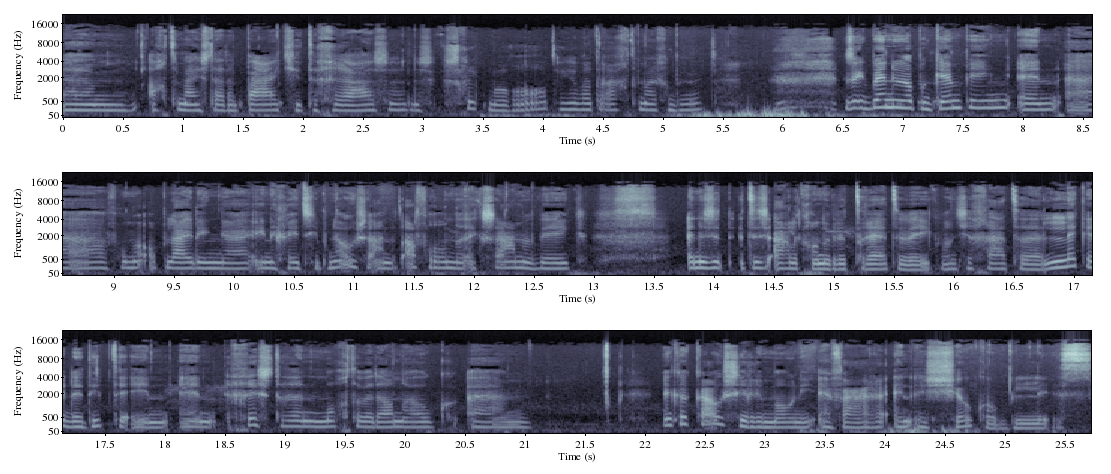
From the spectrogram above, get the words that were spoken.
Um, achter mij staat een paardje te grazen. Dus ik schrik me rot hier wat er achter mij gebeurt. Dus ik ben nu op een camping en uh, voor mijn opleiding uh, energetische hypnose aan het afronden, examenweek. En dus het, het is eigenlijk gewoon een retraiteweek, want je gaat uh, lekker de diepte in. En gisteren mochten we dan ook um, een cacao ceremonie ervaren en een choco bliss.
